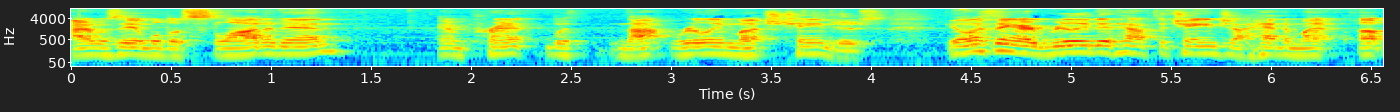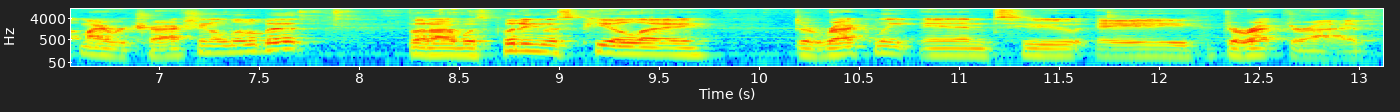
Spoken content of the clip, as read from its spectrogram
I was able to slot it in and print with not really much changes. The only thing I really did have to change, I had to my, up my retraction a little bit, but I was putting this PLA directly into a direct drive.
